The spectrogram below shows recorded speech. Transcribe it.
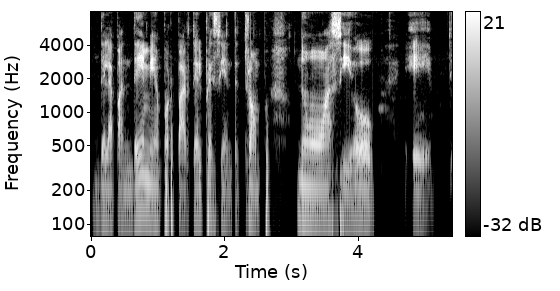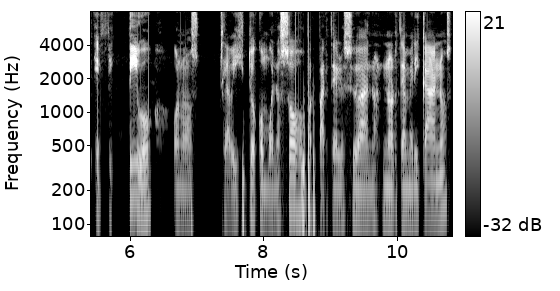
de la pandemia por parte del presidente Trump no ha sido eh, efectivo o no se ha visto con buenos ojos por parte de los ciudadanos norteamericanos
